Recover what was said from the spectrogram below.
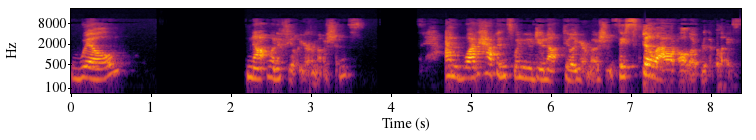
will not want to feel your emotions. And what happens when you do not feel your emotions? They spill out all over the place.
